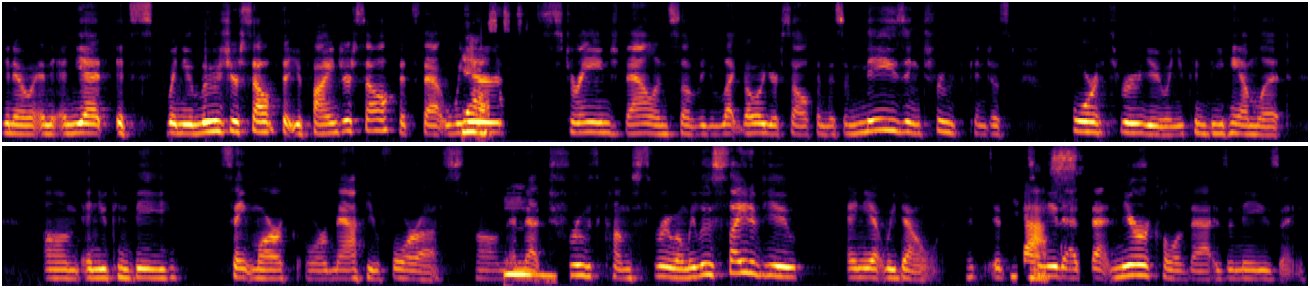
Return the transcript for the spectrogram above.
you know, and, and yet it's when you lose yourself that you find yourself. It's that weird, yes. strange balance of you let go of yourself and this amazing truth can just pour through you and you can be Hamlet um, and you can be St. Mark or Matthew for us. Um, mm. And that mm. truth comes through and we lose sight of you and yet we don't. It, it yes. to me that that miracle of that is amazing.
